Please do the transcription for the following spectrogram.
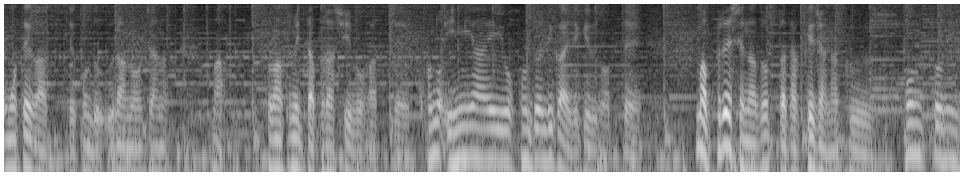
表があって今度裏のじゃな、まあ、トランスミッタープラシーボがあってこの意味合いを本当に理解できるのって、まあ、プレイしてなぞっただけじゃなく本当に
